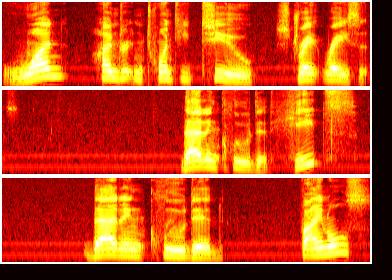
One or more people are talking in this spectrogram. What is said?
122 straight races. That included heats, that included finals,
